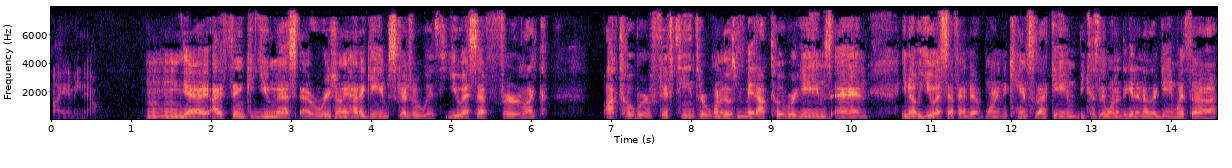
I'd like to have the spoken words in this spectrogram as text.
Miami now. Mm-hmm. Yeah, I think UMass originally had a game scheduled with USF for like October 15th or one of those mid October games. And, you know, USF ended up wanting to cancel that game because they wanted to get another game with uh,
